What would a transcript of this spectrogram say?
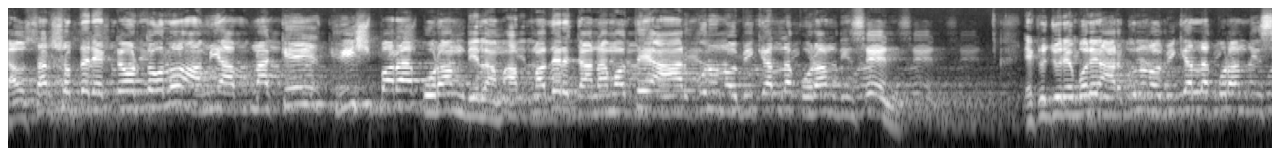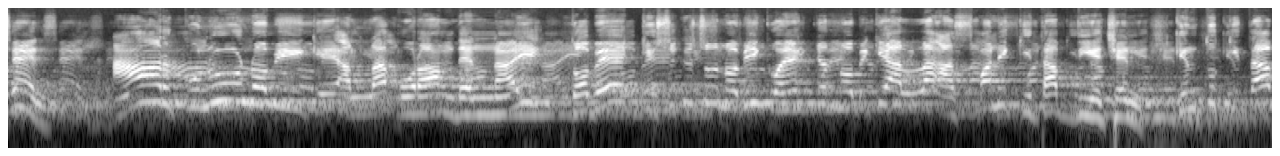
কাউসার শব্দের একটা অর্থ হলো, আমি আপনাকে ত্রিশ পারা কোরআন দিলাম। আপনাদের জানা মতে আর কোন নবীকে আল্লাহ কোরআন দিছেন? একটু জোরে বলেন, আর কোন নবীকে আল্লাহ কোরআন দিছেন আর কোন নবীকে আল্লাহ কোরআন দেন নাই, তবে কিছু কিছু নবী, কয়েকজন নবীকে আল্লাহ আসমানি কিতাব দিয়েছেন। কিন্তু কিতাব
